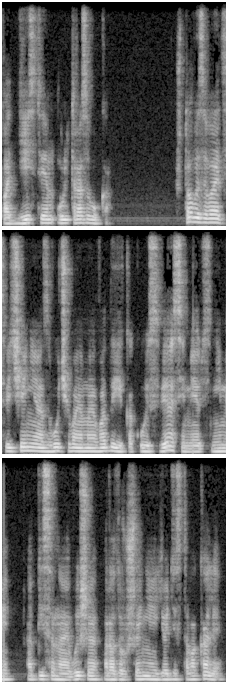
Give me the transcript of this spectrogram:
под действием ультразвука? Что вызывает свечение озвучиваемой воды и какую связь имеют с ними описанное выше разрушение йодистого калия?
